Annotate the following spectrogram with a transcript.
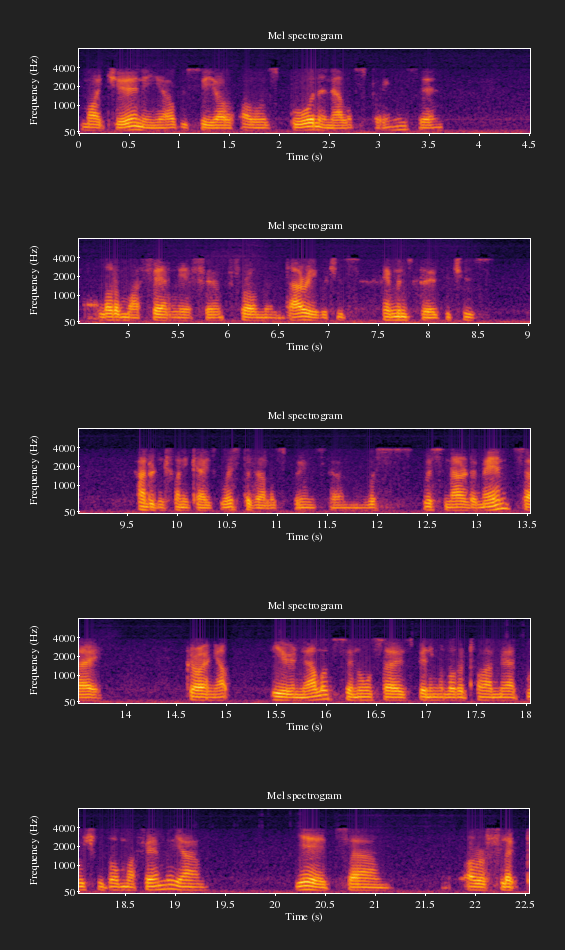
my journey. Obviously, I, I was born in Alice Springs, and a lot of my family are from, from Durry, which is Hermannsburg, which is 120 k's west of Alice Springs, um, west, western Arrowderman. So, growing up here in Alice and also spending a lot of time out bush with all my family, um, yeah, it's um, I reflect,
